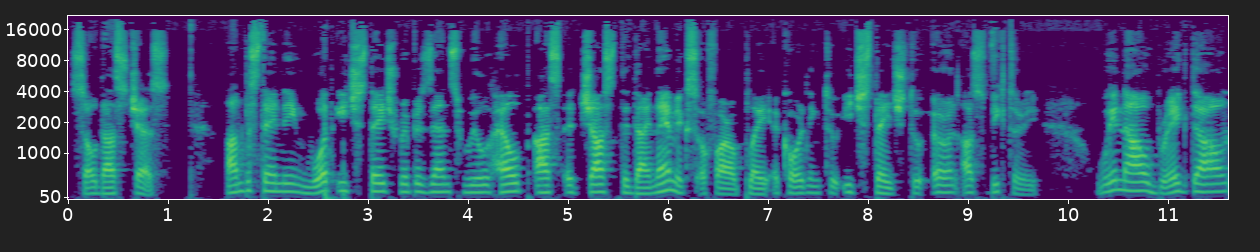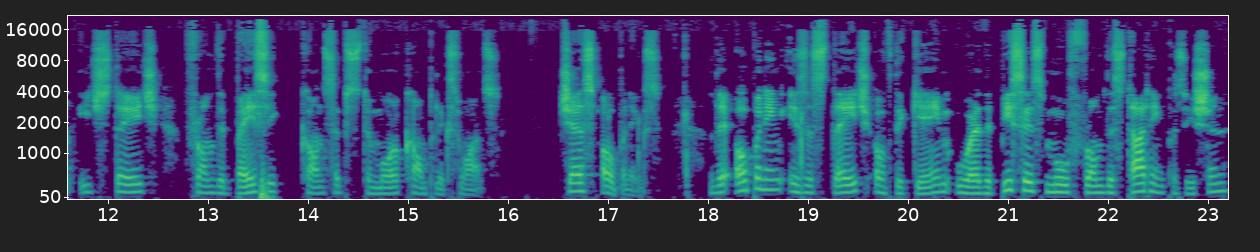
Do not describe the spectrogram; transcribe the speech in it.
so does chess. Understanding what each stage represents will help us adjust the dynamics of our play according to each stage to earn us victory. We now break down each stage from the basic concepts to more complex ones. Chess openings. The opening is a stage of the game where the pieces move from the starting position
